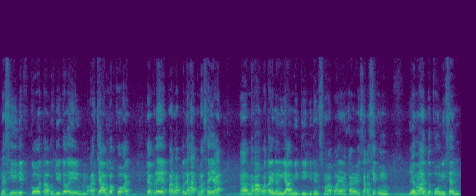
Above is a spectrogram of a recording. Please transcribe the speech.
nasilip ko. Tapos dito eh makachamba po at syempre eh, para po lahat masaya ah, makakuha tayo ng yummy dividends mga bayang kararista. Kasi kung Yamado po minsan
